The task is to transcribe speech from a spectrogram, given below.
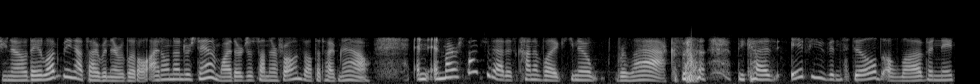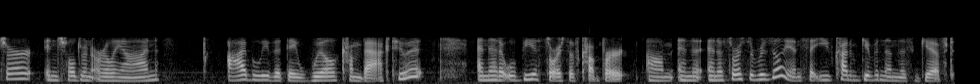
you know, they loved being outside when they were little. I don't understand why they're just on their phones all the time now. And and my response to that is kind of like, you know, relax, because if you've instilled a love in nature in children early on, I believe that they will come back to it, and that it will be a source of comfort um, and and a source of resilience that you've kind of given them this gift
